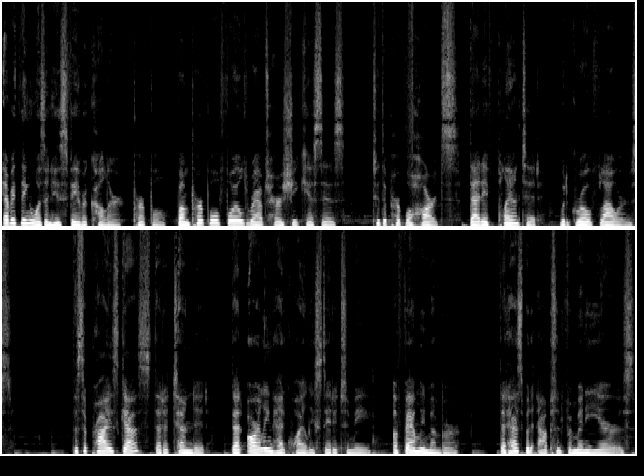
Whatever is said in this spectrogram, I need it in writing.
Everything was in his favorite color, purple. From purple foiled wrapped Hershey kisses to the purple hearts that, if planted, would grow flowers. The surprise guest that attended, that Arlene had quietly stated to me, a family member that has been absent for many years,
